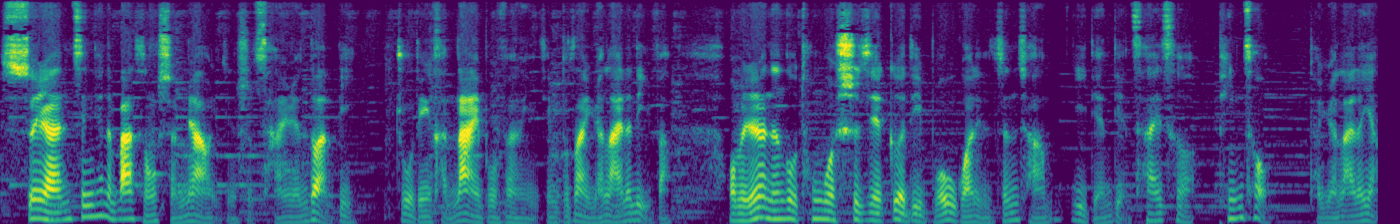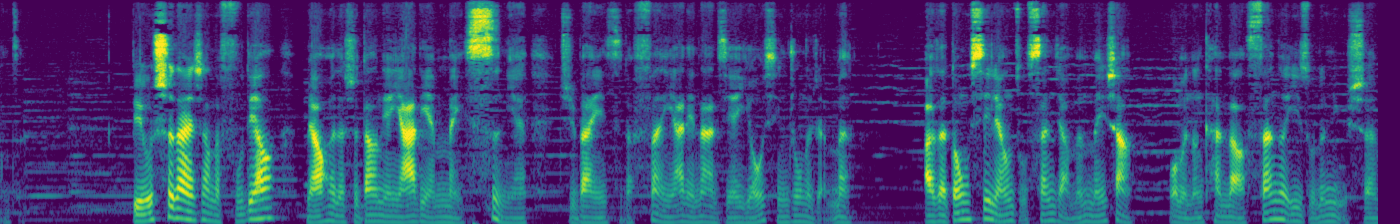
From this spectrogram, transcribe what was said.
虽然今天的巴特农神庙已经是残垣断壁，注定很大一部分已经不在原来的地方，我们仍然能够通过世界各地博物馆里的珍藏，一点点猜测拼凑它原来的样子。比如饰带上的浮雕，描绘的是当年雅典每四年举办一次的泛雅典娜节游行中的人们；而在东西两组三角门楣上。我们能看到三个一组的女神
